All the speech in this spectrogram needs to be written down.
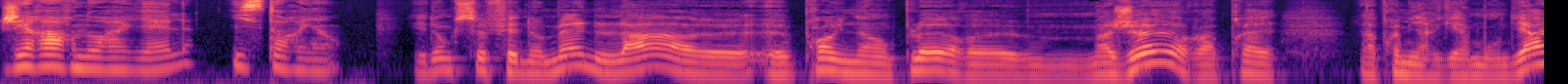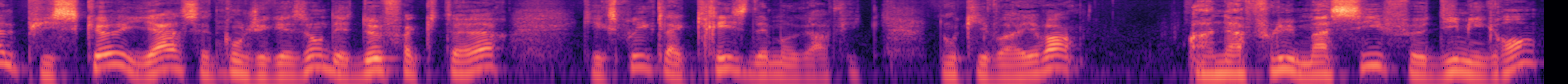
Gérard Noiriel, historien. Et donc ce phénomène-là euh, prend une ampleur majeure après la Première Guerre mondiale, puisqu'il y a cette conjugaison des deux facteurs qui expliquent la crise démographique. Donc il va y avoir un afflux massif d'immigrants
